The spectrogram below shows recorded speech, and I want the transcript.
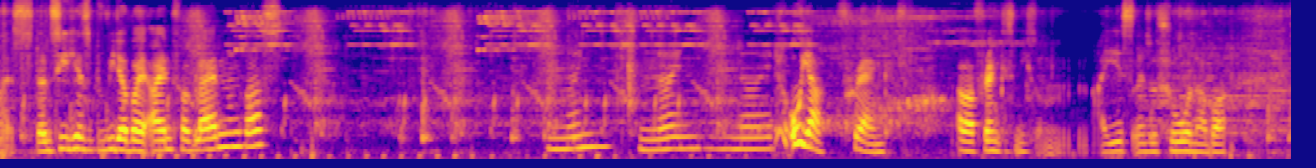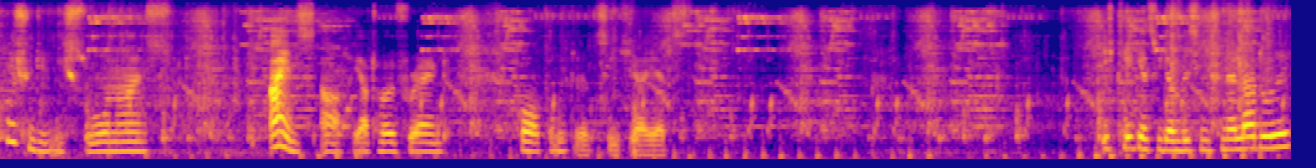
nice. Dann ziehe ich jetzt wieder bei einem verbleibenden was. Nein, nein, nein. Oh ja, Frank. Aber Frank ist nicht so nice, also schon, aber ich finde ihn nicht so nice. Eins. Ach, ja toll, Frank. Punkte ziehe ich ja jetzt. Ich klicke jetzt wieder ein bisschen schneller durch.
